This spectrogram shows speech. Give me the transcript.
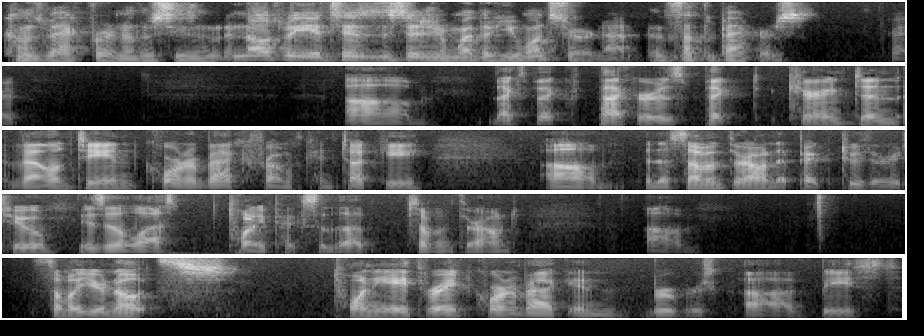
comes back for another season, and ultimately it's his decision whether he wants to or not. It's not the Packers. Um, next pick, Packers picked Carrington Valentine, cornerback from Kentucky. Um, in the seventh round, at pick two thirty two. These are the last twenty picks of the seventh round. Um, some of your notes: twenty eighth ranked cornerback in Brugler's uh, Beast.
